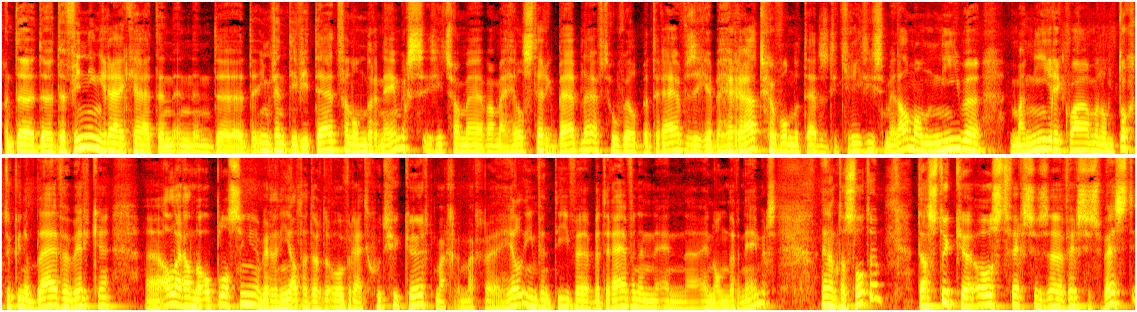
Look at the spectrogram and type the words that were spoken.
de, de, de vindingrijkheid en, en de, de inventiviteit van ondernemers is iets wat mij, wat mij heel sterk bijblijft. Hoeveel bedrijven zich hebben heruitgevonden tijdens de crisis, met allemaal nieuwe manieren kwamen om toch te kunnen blijven werken. Uh, allerhande oplossingen werden niet altijd door de overheid goedgekeurd, maar, maar eh, heel inventieve bedrijven en, en, uh, en ondernemers. En dan tenslotte, dat stuk Oost versus, versus West,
